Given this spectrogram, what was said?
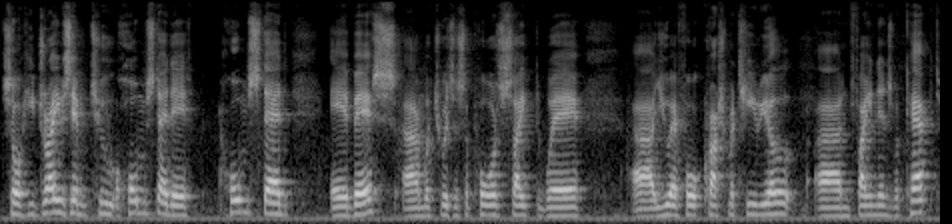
So he drives him to Homestead Air, Homestead Air Base, um, which was a supposed site where uh, UFO crash material and findings were kept.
